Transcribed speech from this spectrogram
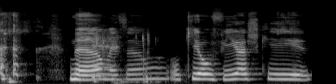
Não, mas eu, o que eu vi, eu acho que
